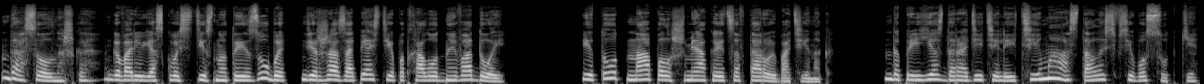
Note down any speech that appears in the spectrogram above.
«Да, солнышко», — говорю я сквозь стиснутые зубы, держа запястье под холодной водой. И тут на пол шмякается второй ботинок. До приезда родителей Тима осталось всего сутки.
